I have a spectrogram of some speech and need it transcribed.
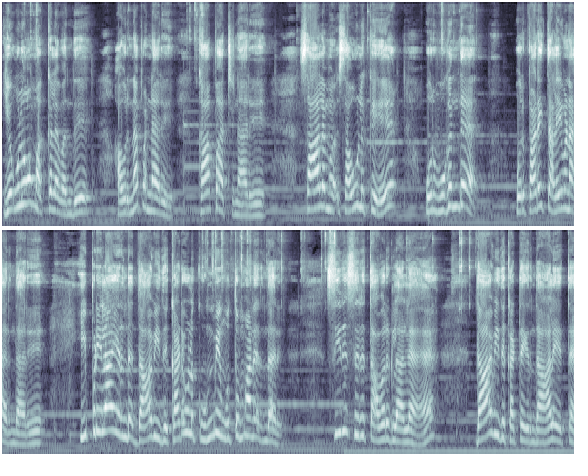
எவ்வளோ மக்களை வந்து அவர் என்ன பண்ணார்? காப்பாற்றினார். சாலம சவுலுக்கு ஒரு உகந்த ஒரு படைத்தலைவனாக இருந்தார். இப்படிலாம் இருந்த தாவிது கடவுளுக்கு உண்மை உத்தமான இருந்தார். சிறு சிறு தவறுகளால் தாவிது கட்ட இருந்த ஆலயத்தை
